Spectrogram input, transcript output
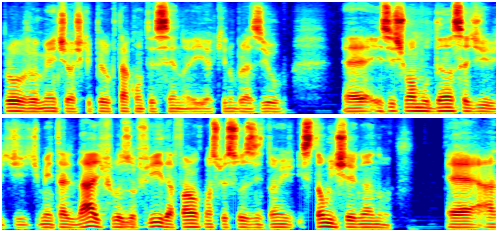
provavelmente, eu acho que pelo que está acontecendo aí aqui no Brasil, é, existe uma mudança de, de, de mentalidade, filosofia, da forma como as pessoas então, estão enxergando é, a-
